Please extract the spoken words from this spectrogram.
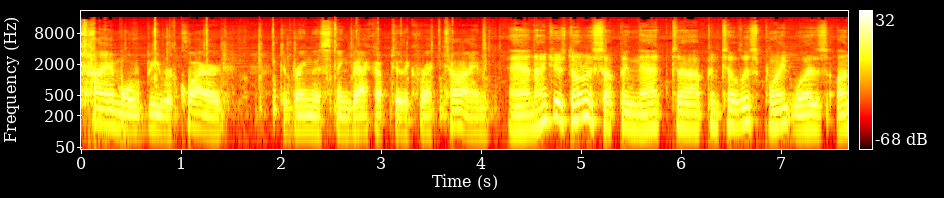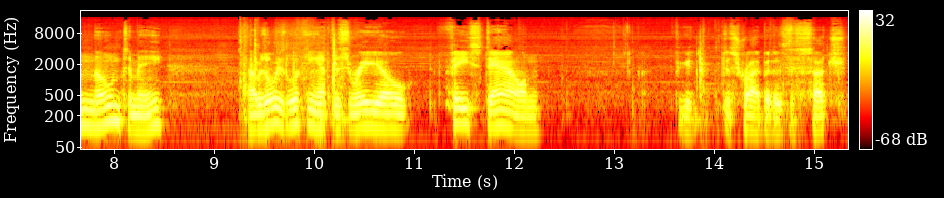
time will be required to bring this thing back up to the correct time. And I just noticed something that uh, up until this point was unknown to me. I was always looking at this radio face down, if you could describe it as such,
